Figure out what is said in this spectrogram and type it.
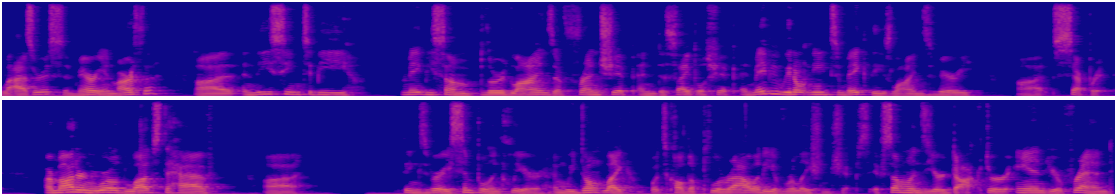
Lazarus and Mary and Martha. Uh, and these seem to be maybe some blurred lines of friendship and discipleship, and maybe we don't need to make these lines very uh, separate. Our modern world loves to have uh, things very simple and clear, and we don't like what's called a plurality of relationships. If someone's your doctor and your friend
